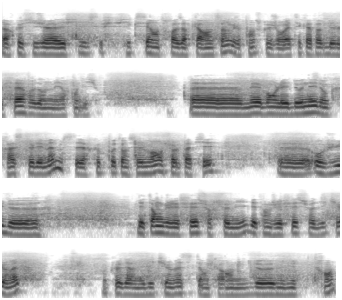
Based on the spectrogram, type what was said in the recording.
Alors que si je l'avais fixé en 3h45, je pense que j'aurais été capable de le faire dans de meilleures conditions. mais bon, les données donc restent les mêmes, c'est-à-dire que potentiellement sur le papier, au vu de, des temps que j'ai fait sur semi, des temps que j'ai fait sur 10 km, donc le dernier 10 km c'était en 42 minutes 30,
